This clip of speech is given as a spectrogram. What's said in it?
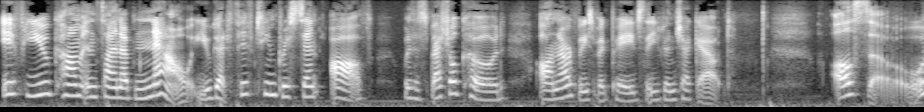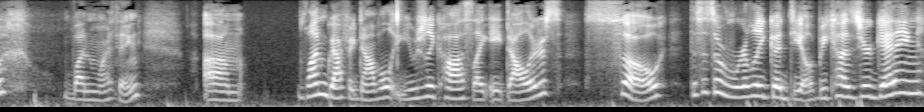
if you come and sign up now, you get 15% off with a special code on our Facebook page that you can check out. Also, one more thing. Um, one graphic novel usually costs like $8. So, this is a really good deal because you're getting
